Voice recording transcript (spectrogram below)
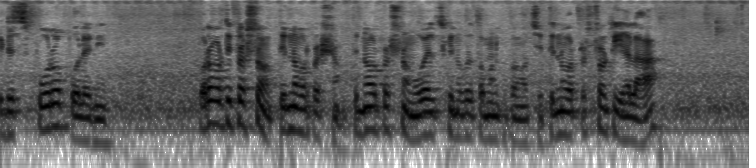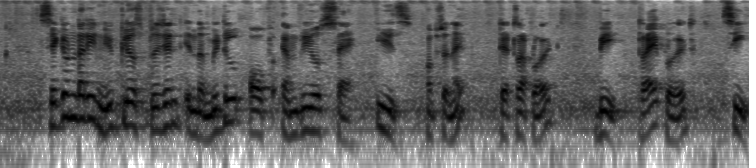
it is sporopollenin পরবর্তী প্রশ্ন তিন নম্বর প্রশ্ন তিন নম্বর প্রশ্ন মোবাইল স্ক্রিন উপরে তোমাকে পাওয়া আছে তিন নম্বর প্রশ্নটি হল secondary nucleus present in the middle of embryo sac is option A tetraploid B triploid C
